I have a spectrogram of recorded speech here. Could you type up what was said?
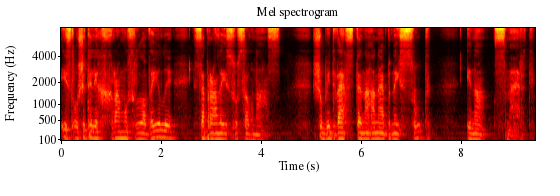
і служителі храму зловили і забрали Ісуса в нас, щоб відвести на ганебний суд і на смерть.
